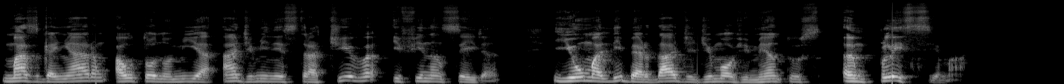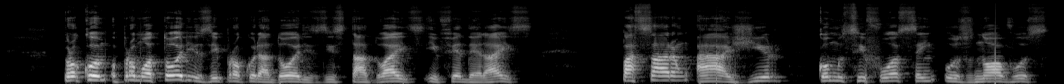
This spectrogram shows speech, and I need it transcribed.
mas ganharam autonomia administrativa e financeira e uma liberdade de movimentos amplíssima promotores e procuradores estaduais e federais passaram a agir como se fossem os novos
